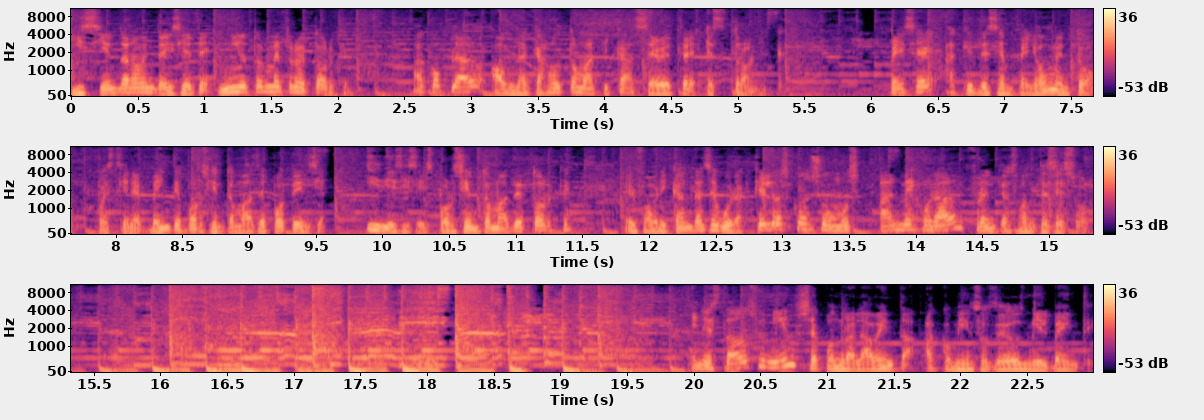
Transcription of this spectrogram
y 197 Nm de torque, acoplado a una caja automática CVT Stronic. Pese a que el desempeño aumentó, pues tiene 20% más de potencia y 16% más de torque, el fabricante asegura que los consumos han mejorado frente a su antecesor. En Estados Unidos se pondrá a la venta a comienzos de 2020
